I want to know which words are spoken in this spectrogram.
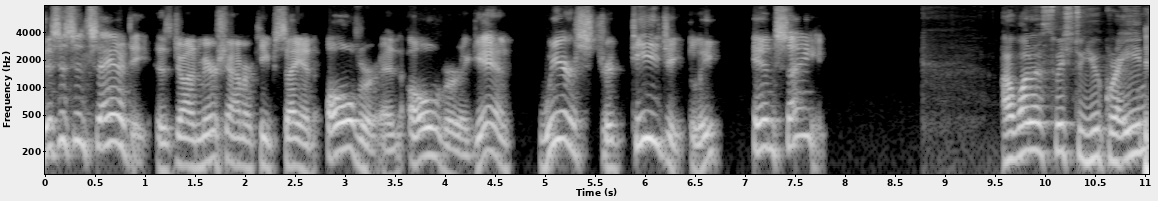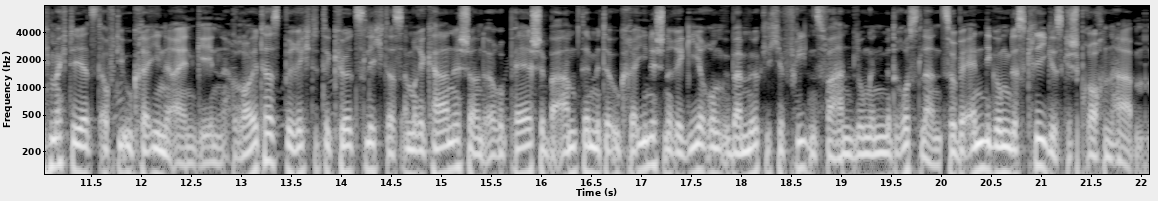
This is insanity, as John Mearsheimer keeps saying over and over again. We're strategically insane. Ich möchte jetzt auf die Ukraine eingehen. Reuters berichtete kürzlich, dass amerikanische und europäische Beamte mit der ukrainischen Regierung über mögliche Friedensverhandlungen mit Russland zur Beendigung des Krieges gesprochen haben.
